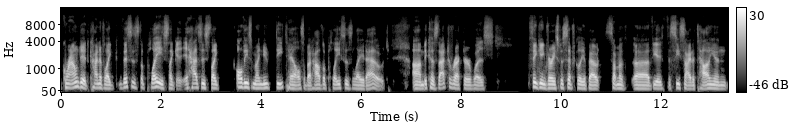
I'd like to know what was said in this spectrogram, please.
grounded kind of like this is the place. Like it, it has this like all these minute details about how the place is laid out, um, because that director was thinking very specifically about some of uh, the the seaside Italian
